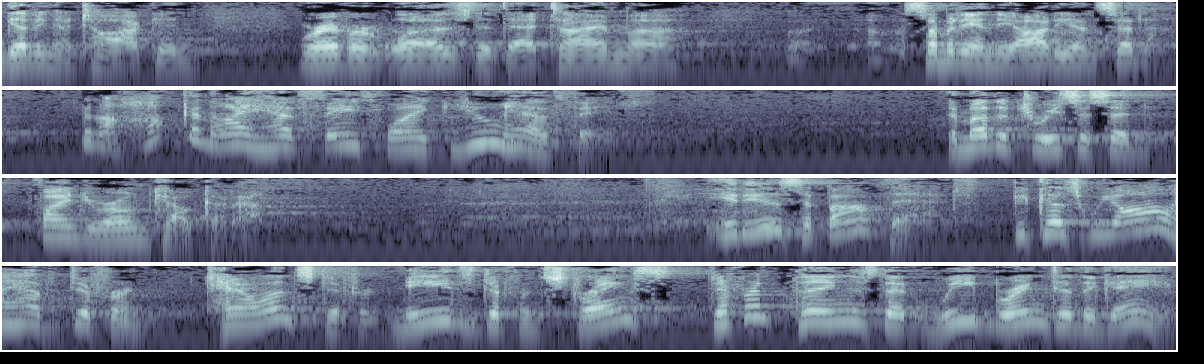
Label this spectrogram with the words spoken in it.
giving a talk, and wherever it was at that time, uh, somebody in the audience said, You know, how can I have faith like you have faith? And Mother Teresa said, Find your own Calcutta. It is about that because we all have different talents, different needs, different strengths, different things that we bring to the game.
